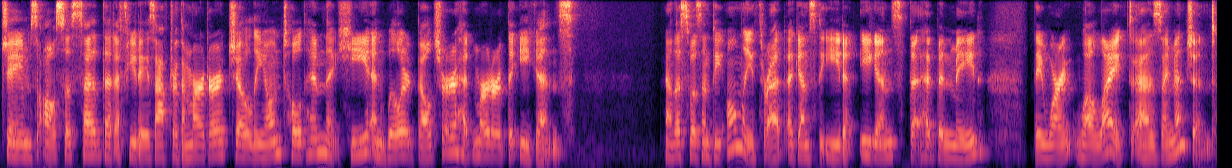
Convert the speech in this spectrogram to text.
James also said that a few days after the murder, Joe Leone told him that he and Willard Belcher had murdered the Egans. Now, this wasn't the only threat against the Egans that had been made. They weren't well liked, as I mentioned.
